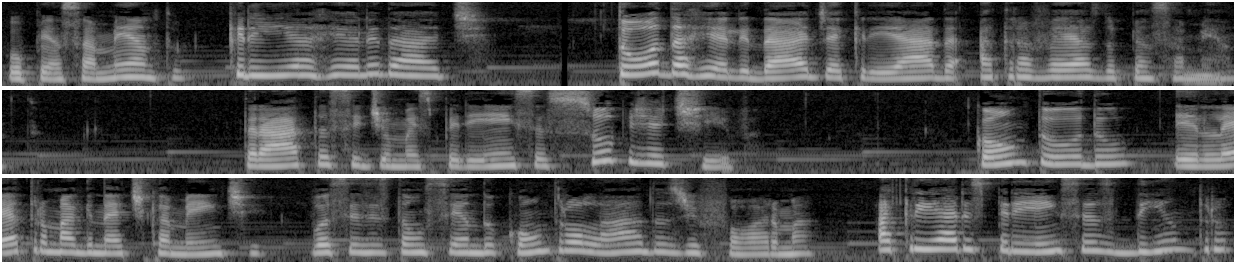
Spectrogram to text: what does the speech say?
O pensamento cria a realidade. Toda realidade é criada através do pensamento. Trata-se de uma experiência subjetiva, Contudo, eletromagneticamente, vocês estão sendo controlados de forma a criar experiências dentro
